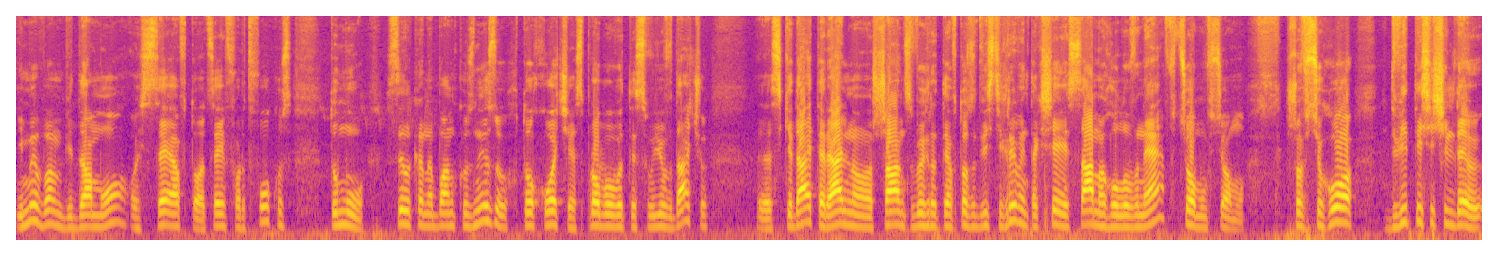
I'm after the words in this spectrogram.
і ми вам віддамо ось це авто, цей Ford Focus. Тому ссылка на банку знизу. Хто хоче спробувати свою вдачу, скидайте реально шанс виграти авто за 200 гривень. Так ще і саме головне в цьому всьому, що всього 2000 людей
